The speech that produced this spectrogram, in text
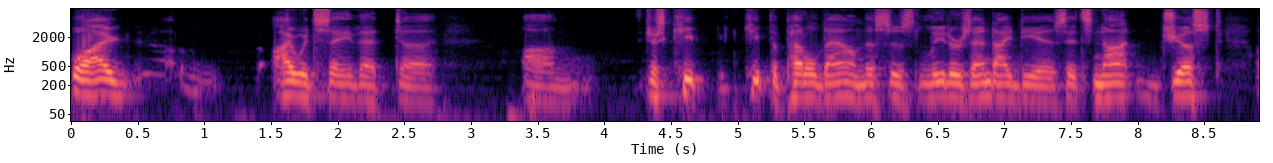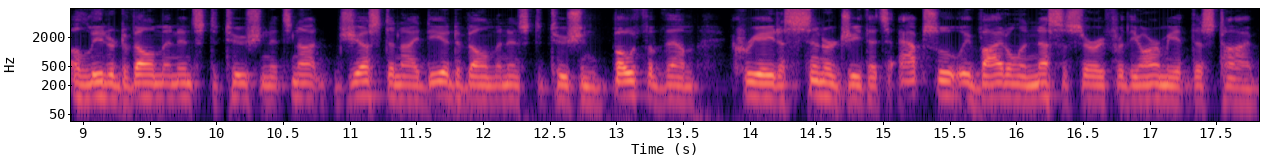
Well, I I would say that uh, um, just keep keep the pedal down. This is leaders and ideas. It's not just a leader development institution. It's not just an idea development institution. Both of them create a synergy that's absolutely vital and necessary for the Army at this time.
